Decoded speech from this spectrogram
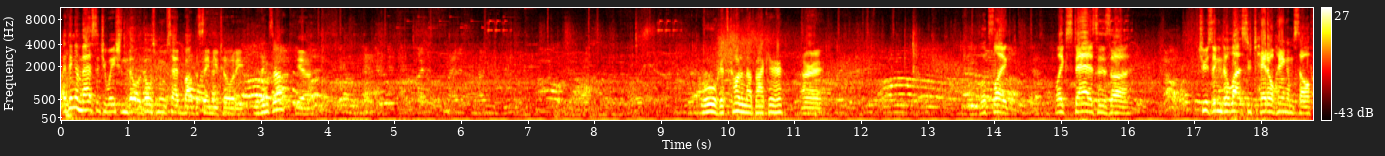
I think in that situation, tho- those moves had about the same utility. You think so? Yeah. Ooh, gets caught in that back air. All right. Looks like like Staz is uh choosing to let Tsuteto hang himself,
